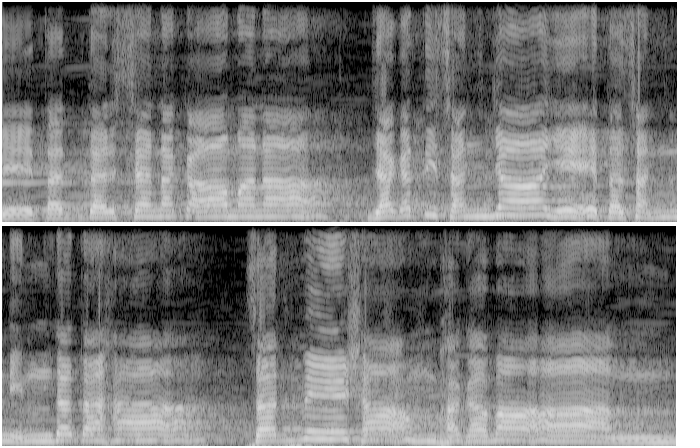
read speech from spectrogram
एतद्दर्शनकामना जगति सञ्जायेत सन्निन्दतः। सर्वेषां भगवान्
